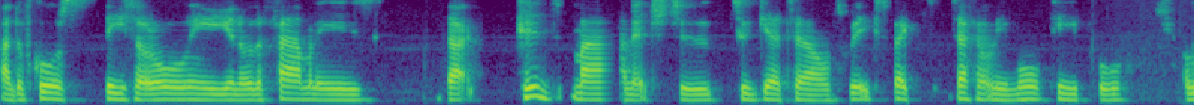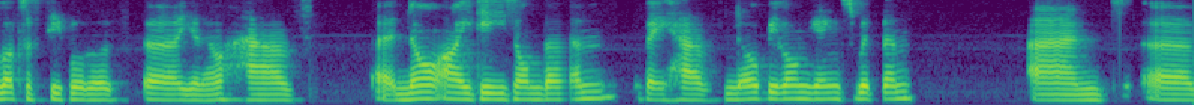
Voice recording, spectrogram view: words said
And of course, these are only, you know, the families that could manage to to get out. We expect definitely more people. A lot of people, uh, you know, have uh, no IDs on them. They have no belongings with them and uh,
